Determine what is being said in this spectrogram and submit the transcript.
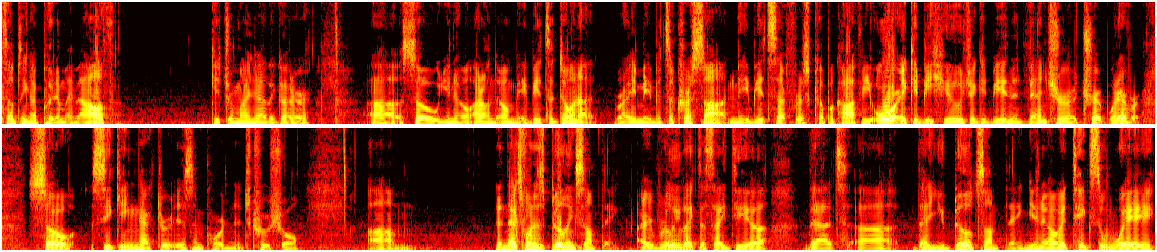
something I put in my mouth. Get your mind out of the gutter uh, so, you know, I don't know, maybe it's a donut, right? Maybe it's a croissant. Maybe it's that first cup of coffee. Or it could be huge. It could be an adventure, a trip, whatever. So, seeking nectar is important. It's crucial. Um, the next one is building something. I really like this idea that uh, that you build something. You know, it takes away.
